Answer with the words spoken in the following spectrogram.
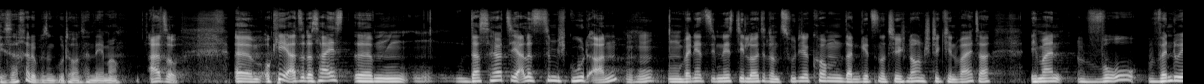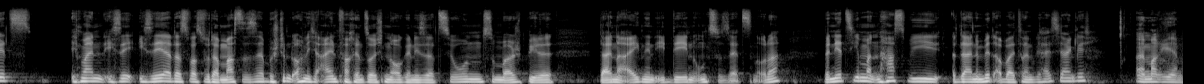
Ich sage ja, du bist ein guter Unternehmer. Also, ähm, okay, also das heißt, ähm, das hört sich alles ziemlich gut an. Und wenn jetzt demnächst die Leute dann zu dir kommen, dann geht es natürlich noch ein Stückchen weiter. Ich meine, wo, wenn du jetzt, ich meine, ich sehe ich sehe ja das, was du da machst, das ist ja bestimmt auch nicht einfach in solchen Organisationen zum Beispiel deine eigenen Ideen umzusetzen, oder? Wenn jetzt jemanden hast wie deine Mitarbeiterin, wie heißt sie eigentlich? Äh, Mariem.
